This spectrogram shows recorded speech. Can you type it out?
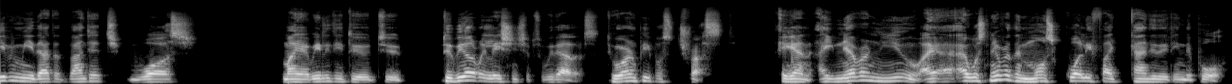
given me that advantage was my ability to, to, to build relationships with others, to earn people's trust. Again, I never knew, I, I was never the most qualified candidate in the pool.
